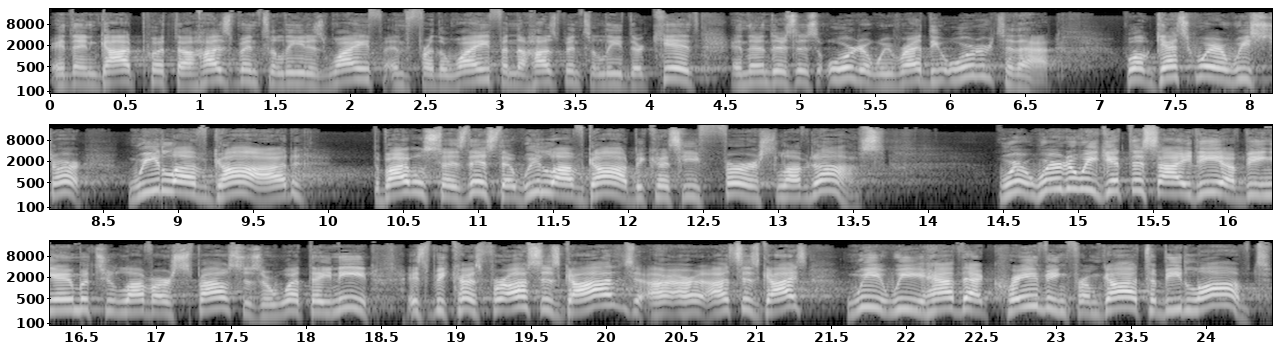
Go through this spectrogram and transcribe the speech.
and then God put the husband to lead his wife, and for the wife and the husband to lead their kids, and then there's this order. We read the order to that. Well, guess where we start? We love God. The Bible says this that we love God because he first loved us. Where, where do we get this idea of being able to love our spouses or what they need? It's because for us as gods, or us as guys, we, we have that craving from God to be loved.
